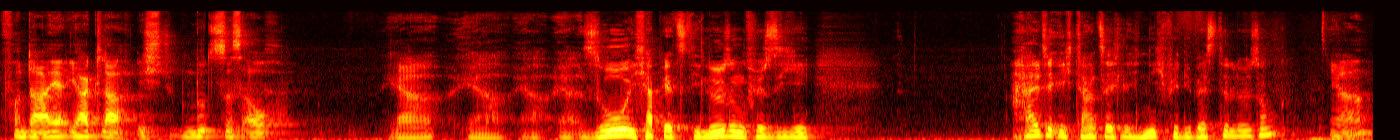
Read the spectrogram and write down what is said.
Von daher, ja klar, ich nutze das auch. Ja, ja, ja, ja. So, ich habe jetzt die Lösung für Sie. Halte ich tatsächlich nicht für die beste Lösung. Ja,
